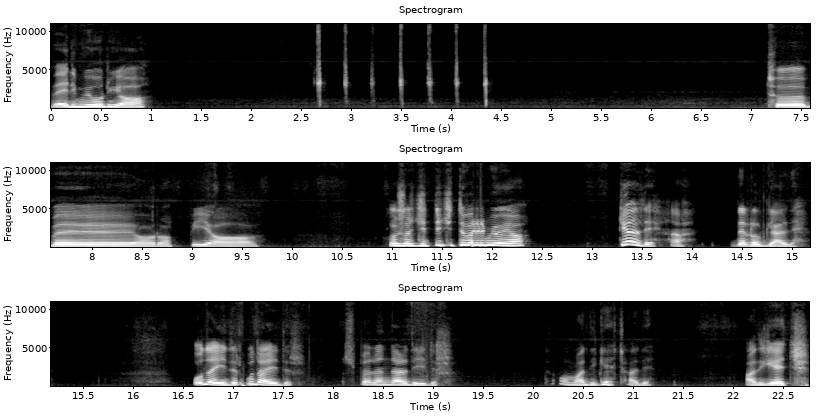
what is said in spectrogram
Vermiyor ya. Tövbe yarabbi ya. Arkadaşlar ciddi ciddi vermiyor ya. Geldi. Ha, Daryl geldi. O da iyidir. Bu da iyidir. Süper Ender de iyidir. Tamam hadi geç hadi. Hadi geç.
